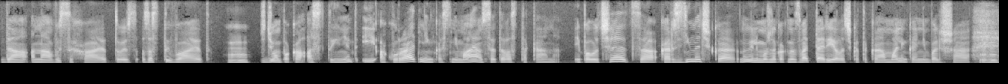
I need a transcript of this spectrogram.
Да, она высыхает, то есть застывает. Угу. Ждем, пока остынет, и аккуратненько снимаем с этого стакана. И получается корзиночка, ну или можно как назвать тарелочка такая маленькая, небольшая. Мгм.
